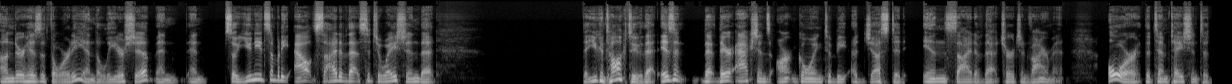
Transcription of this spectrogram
under his authority and the leadership and and so you need somebody outside of that situation that that you can talk to that isn't that their actions aren't going to be adjusted inside of that church environment or the temptation to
